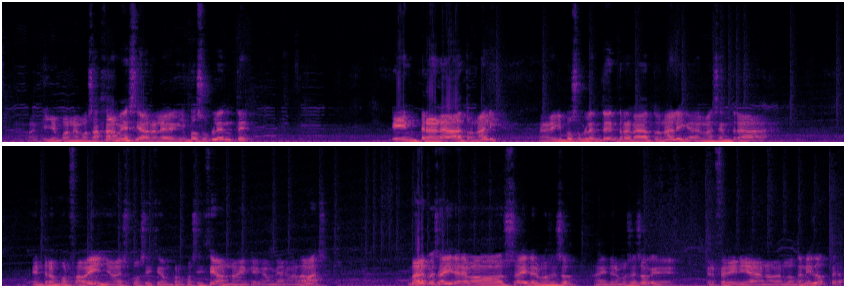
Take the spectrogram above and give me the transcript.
En el banquillo ponemos a James y ahora en el equipo suplente entrará a Tonali. En el equipo suplente entrará a Tonali, que además entra entra por Fabiño, es posición por posición, no hay que cambiar nada más. Vale, pues ahí tenemos ahí tenemos eso, ahí tenemos eso que preferiría no haberlo tenido, pero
